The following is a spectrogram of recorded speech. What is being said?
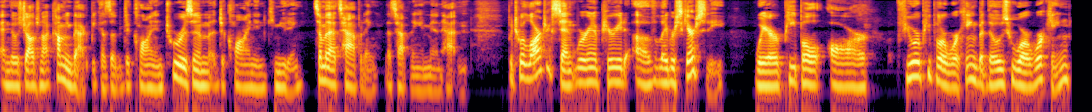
and those jobs not coming back because of a decline in tourism, a decline in commuting. Some of that's happening. That's happening in Manhattan. But to a large extent, we're in a period of labor scarcity where people are fewer people are working, but those who are working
